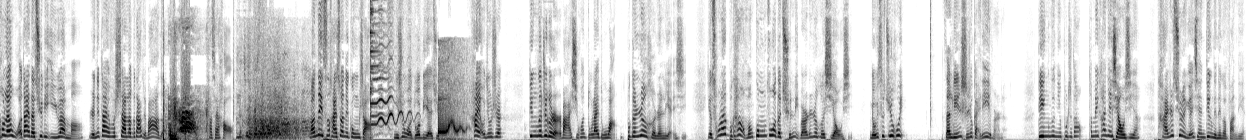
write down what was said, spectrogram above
后来我带他去的医院嘛，人家大夫扇了个大嘴巴子，他才好。完那次还算的工伤。你说我多憋屈，还有就是，钉子这个人吧，喜欢独来独往，不跟任何人联系，也从来不看我们工作的群里边的任何消息。有一次聚会，咱临时就改地方了，钉子呢不知道，他没看见消息呀，他还是去了原先订的那个饭店。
